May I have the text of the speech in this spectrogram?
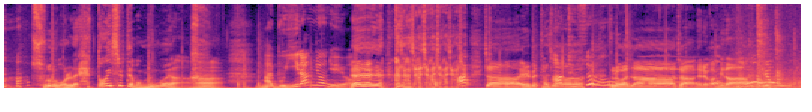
술은 원래 해 떠 있을 때 먹는 거야. 아, 뭐 1학년이에요. 야야야 가자 가자 가자 가자 가자 가자. 자 엘베 타자. 아. 들어가자. 자 내려갑니다.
